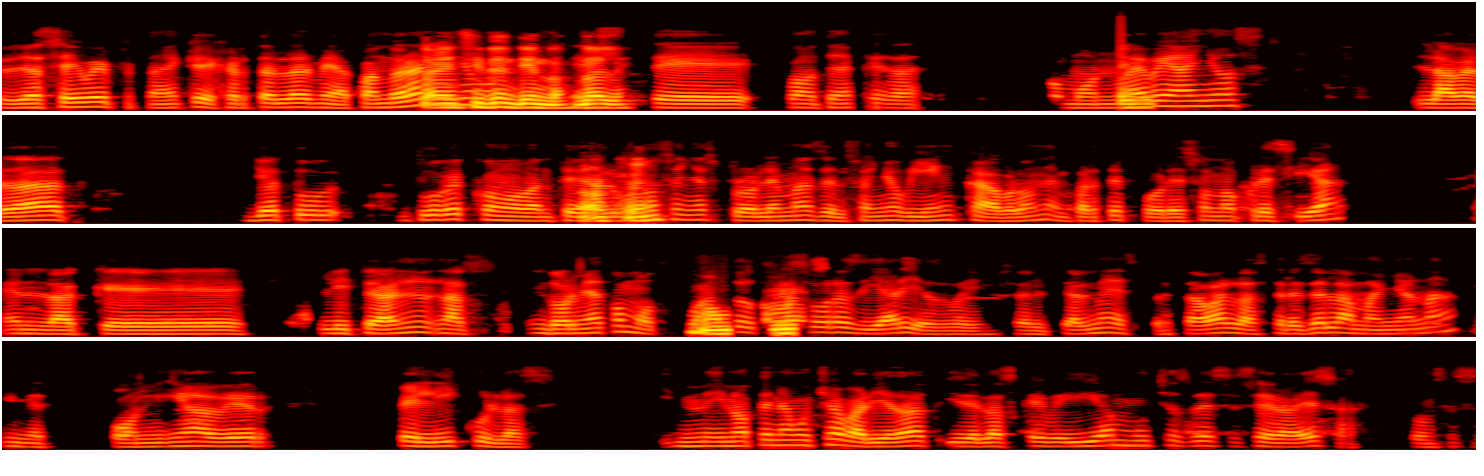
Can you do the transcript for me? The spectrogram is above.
Pues ya sé, güey, pero también hay que dejarte hablar. Mira, cuando era También niño, sí te entiendo. Dale. este, cuando tenía que edad, como nueve años, la verdad, yo tu- tuve como ante Ok. algunos años problemas del sueño bien cabrón, en parte por eso no crecía, en la que literal las, dormía como cuatro o tres horas diarias, güey. O sea, literal me despertaba a las tres de la mañana y me ponía a ver películas y, y no tenía mucha variedad y de las que veía muchas veces era esa. Entonces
